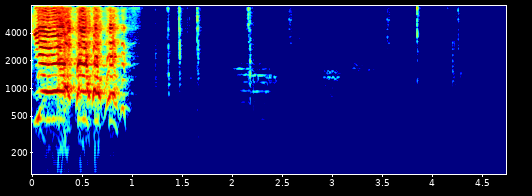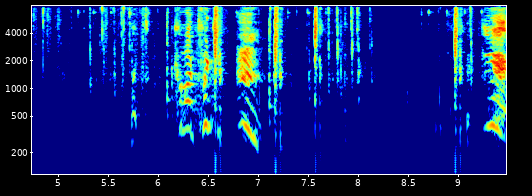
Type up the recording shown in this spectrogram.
Yes! No, not really. Wait, come on, punch him. Mm. Yeah,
